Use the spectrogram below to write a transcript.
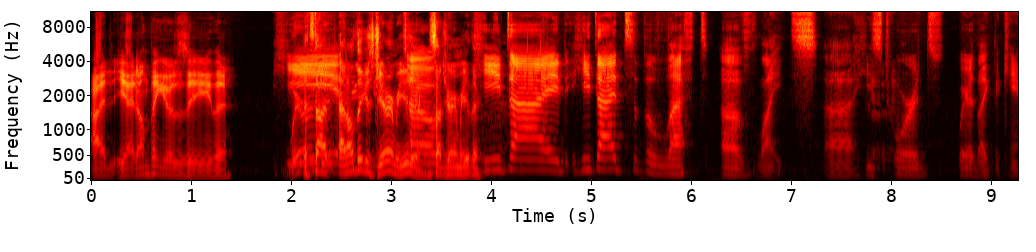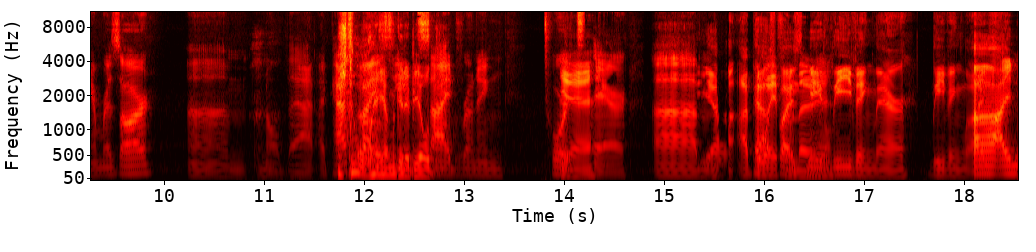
I. Yeah. I don't think it was Z either. It's not. I don't think it's Jeremy either. it's not Jeremy either. He died. He died to the left of lights. Uh, he's towards where like the cameras are, um, and all that. I passed no by way I'm gonna be able- side running towards Yeah. there. Um, Yeah, I Away passed by from there, me yeah. leaving there, leaving Uh. I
